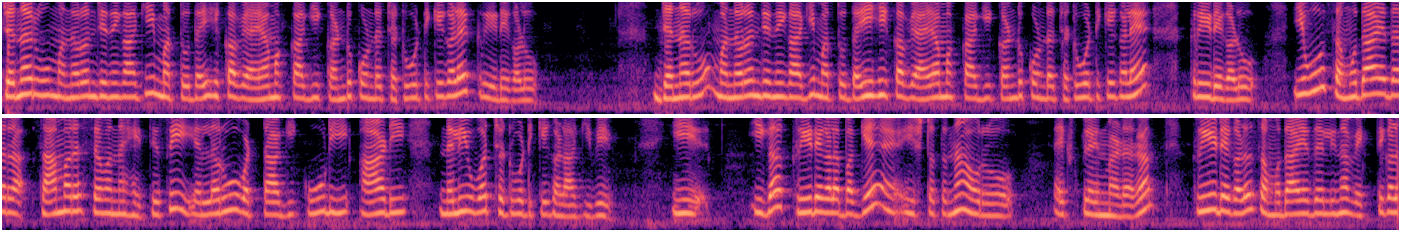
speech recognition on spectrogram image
ಜನರು ಮನೋರಂಜನೆಗಾಗಿ ಮತ್ತು ದೈಹಿಕ ವ್ಯಾಯಾಮಕ್ಕಾಗಿ ಕಂಡುಕೊಂಡ ಚಟುವಟಿಕೆಗಳೇ ಕ್ರೀಡೆಗಳು. ಜನರು ಮನೋರಂಜನೆಗಾಗಿ ಮತ್ತು ದೈಹಿಕ ವ್ಯಾಯಾಮಕ್ಕಾಗಿ ಕಂಡುಕೊಂಡ ಚಟುವಟಿಕೆಗಳೇ ಕ್ರೀಡೆಗಳು. ಇವು ಸಮುದಾಯದ ಸಾಮರಸ್ಯವನ್ನು ಹೆಚ್ಚಿಸಿ ಎಲ್ಲರೂ ಒಟ್ಟಾಗಿ ಕೂಡಿ ಆಡಿ ನಲಿಯುವ ಚಟುವಟಿಕೆಗಳಾಗಿವೆ. ಈ, ಈಗ ಕ್ರೀಡೆಗಳ ಬಗ್ಗೆ ಇಷ್ಟೊತ್ತನ್ನು ಅವರು ಎಕ್ಸ್ಪ್ಲೇನ್ ಮಾಡ್ಯಾರ. ಕ್ರೀಡೆಗಳು ಸಮುದಾಯದಲ್ಲಿನ ವ್ಯಕ್ತಿಗಳ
